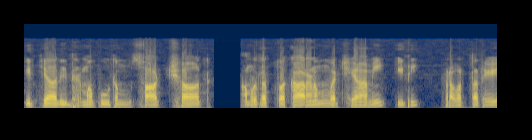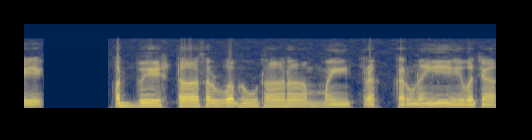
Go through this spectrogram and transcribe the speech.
ఇత్యాది ధర్మపూతం సాక్షాత్ అమృతత్వకారణం వక్ష్యామి ఇది ప్రవర్తతే. అద్వేష్టా మైత్ర కరుణ ఏ చ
